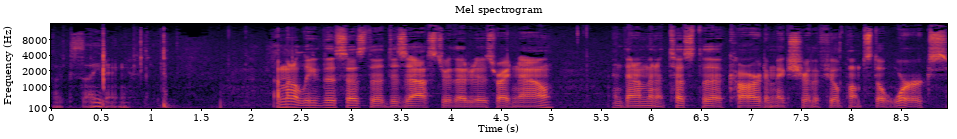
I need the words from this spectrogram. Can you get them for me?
How exciting. I'm going to leave this as the disaster that it is right now. And then I'm going to test the car to make sure the fuel pump still works.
